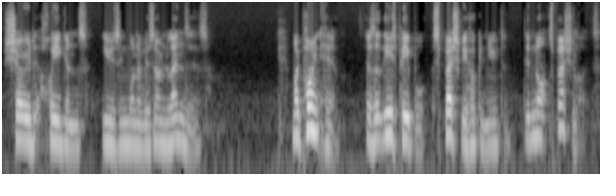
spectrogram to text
showed Huygens using one of his own lenses. My point here is that these people, especially Hooke and Newton, did not specialize.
